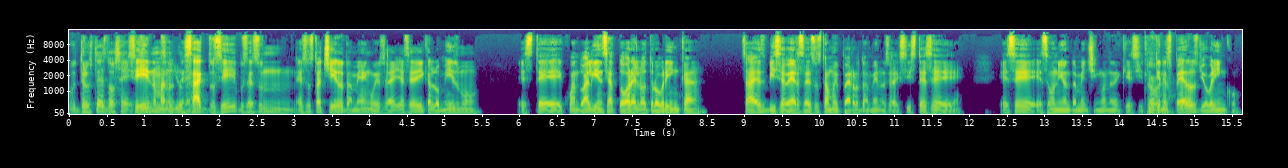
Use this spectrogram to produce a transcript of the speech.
Entre ustedes dos se, sí, se- nomás, se exacto, sí, pues es un, eso está chido también, güey, o sea, ella se dedica a lo mismo, este, cuando alguien se atora, el otro brinca, ¿sabes? Viceversa, eso está muy perro también, o sea, existe ese, ese, esa unión también chingona de que si tú tienes pedos, yo brinco.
